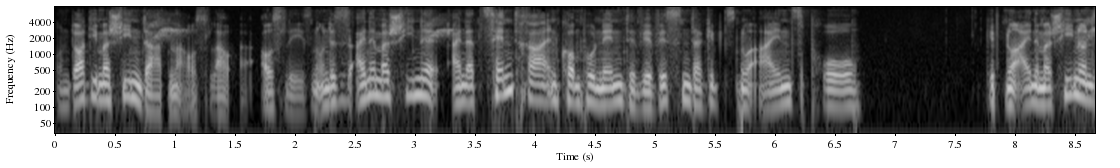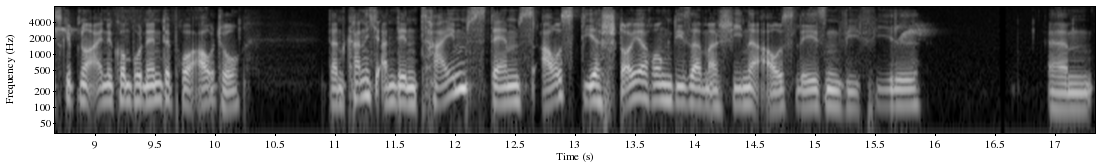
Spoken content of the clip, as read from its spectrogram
und dort die Maschinendaten auslesen, und es ist eine Maschine einer zentralen Komponente, wir wissen, da gibt es nur eins pro, gibt nur eine Maschine und es gibt nur eine Komponente pro Auto, dann kann ich an den Timestamps aus der Steuerung dieser Maschine auslesen, wie viel ähm,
